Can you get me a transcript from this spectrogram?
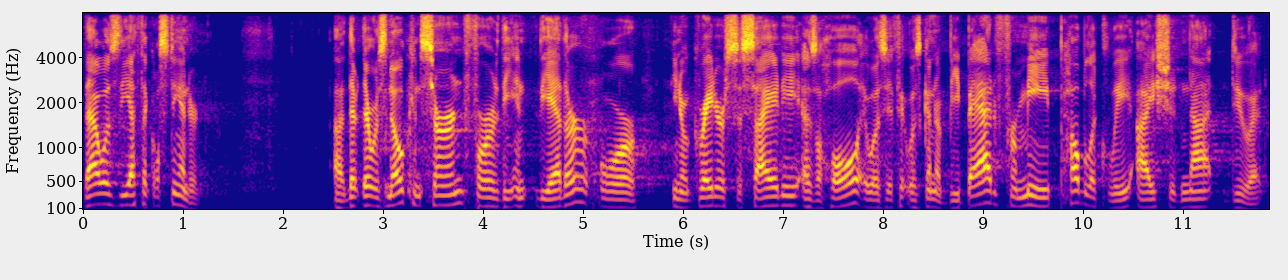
That was the ethical standard. Uh, there, there, was no concern for the, the other or you know, greater society as a whole. It was if it was going to be bad for me publicly, I should not do it.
